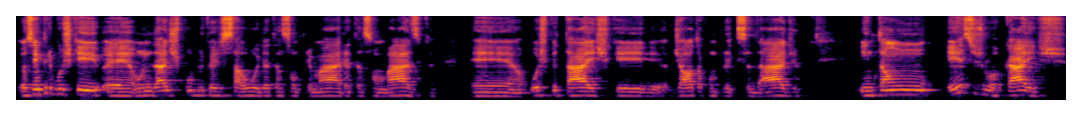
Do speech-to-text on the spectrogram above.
eu sempre busquei é, unidades públicas de saúde, atenção primária, atenção básica, é, hospitais que, de alta complexidade. Então, esses locais,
